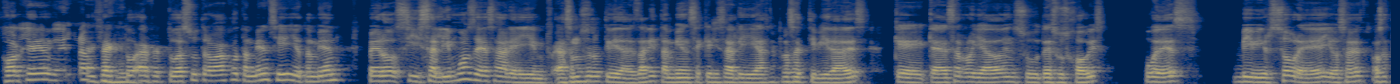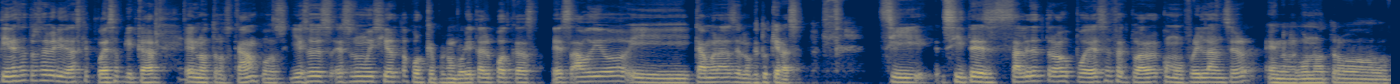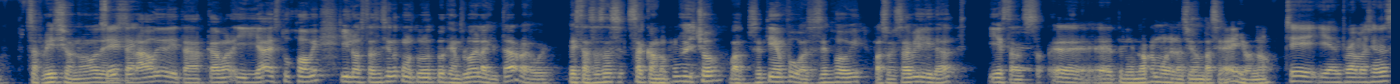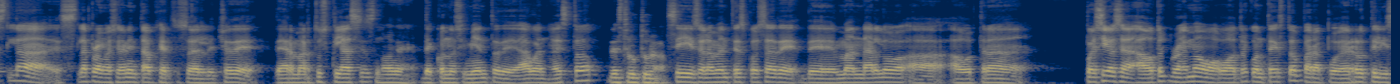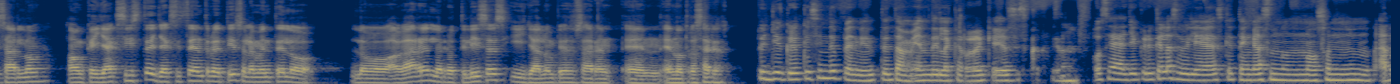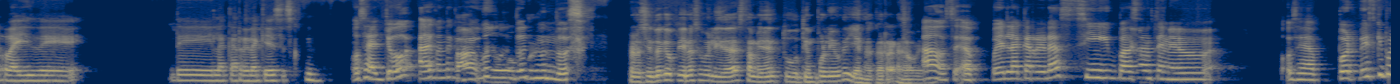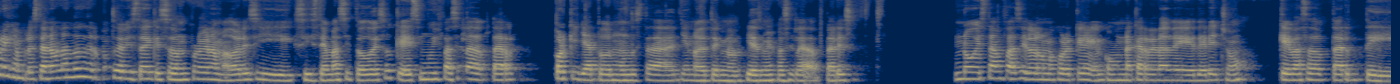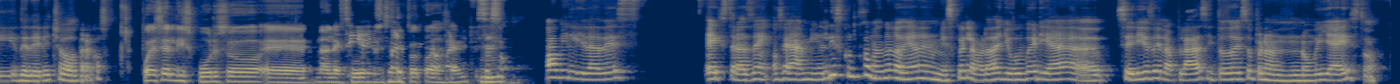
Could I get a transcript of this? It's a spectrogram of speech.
Jorge efectúa, su trabajo también, sí, yo también, pero si salimos de esa área y em, hacemos otras actividades, Dani también sé que si salía hace otras actividades que, que ha desarrollado en su, de sus hobbies, puedes vivir sobre ello, ¿sabes? O sea, tienes otras habilidades que puedes aplicar en otros campos. Y eso es, eso es muy cierto porque, por ejemplo, ahorita el podcast es audio y cámaras de lo que tú quieras. Si, si te sales del trabajo, puedes efectuar como freelancer en algún otro servicio, ¿no? De editar audio, editar cámara, y ya es tu hobby, y lo estás haciendo como tú, por ejemplo, de la guitarra, güey. Estás sacando provecho, vas a ese tiempo, vas a ese hobby, pasó esa habilidad, y estás eh, eh, teniendo remuneración base a ello, ¿no? Sí, y en programación es la, es la programación orientada a objetos, o sea, el hecho de, de armar tus clases, ¿no? De, de, conocimiento de, ah, bueno, esto... De estructura. Sí, solamente es cosa de, de mandarlo a, a, otra... Pues sí, o sea, a otro programa o a otro contexto para poder reutilizarlo, aunque ya existe, ya existe dentro de ti, solamente lo, lo agarres, lo reutilizas y ya lo empiezas a usar en, en, en otras áreas. Pues yo creo que es independiente también de la carrera que hayas escogido. O sea, yo creo que las habilidades que tengas no, son a raíz de, de la carrera que hayas escogido. O sea, yo hago cuenta que ah, dos mundos. Pero siento que obtienes habilidades también en tu tiempo libre y en la carrera. Ah, o sea, en la carrera sí vas a tener. O sea, por, es que, por ejemplo, están hablando desde el punto de vista de que son programadores y sistemas y todo eso, que es muy fácil adaptar porque ya todo el mundo está lleno de tecnología, es muy fácil adaptar eso no es tan fácil a lo mejor que con una carrera de derecho que vas a adoptar de, de derecho a otra cosa. Pues el discurso, eh, la lectura, ese tipo de cosas. ¿eh? Esas son habilidades extras de, o sea, a mí el discurso jamás me lo dieron en mi escuela, ¿verdad? Yo vería series de La Plaza y todo eso, pero no veía esto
